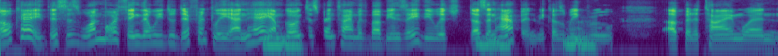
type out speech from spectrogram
okay, this is one more thing that we do differently. And hey, mm-hmm. I'm going mm-hmm. to spend time with Bubby and Zadie, which doesn't mm-hmm. happen because we mm-hmm. grew up at a time when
